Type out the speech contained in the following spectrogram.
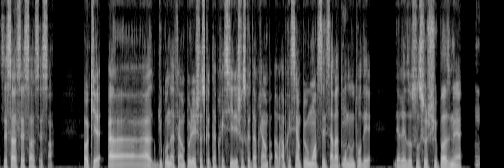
c'est ça, c'est ça, c'est ça. OK, du coup, on a fait un peu les choses que tu apprécies, les choses que tu apprécies un peu moins, c'est ça va Mmh. tourner autour des des réseaux sociaux, je suppose, mais Mmh.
